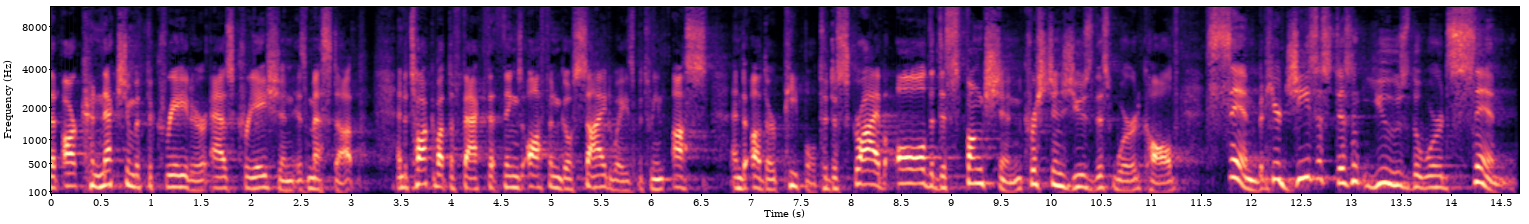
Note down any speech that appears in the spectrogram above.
that our connection with the Creator as creation is messed up, and to talk about the fact that things often go sideways between us and other people. To describe all the dysfunction, Christians use this word called sin. But here, Jesus doesn't use the word sin.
